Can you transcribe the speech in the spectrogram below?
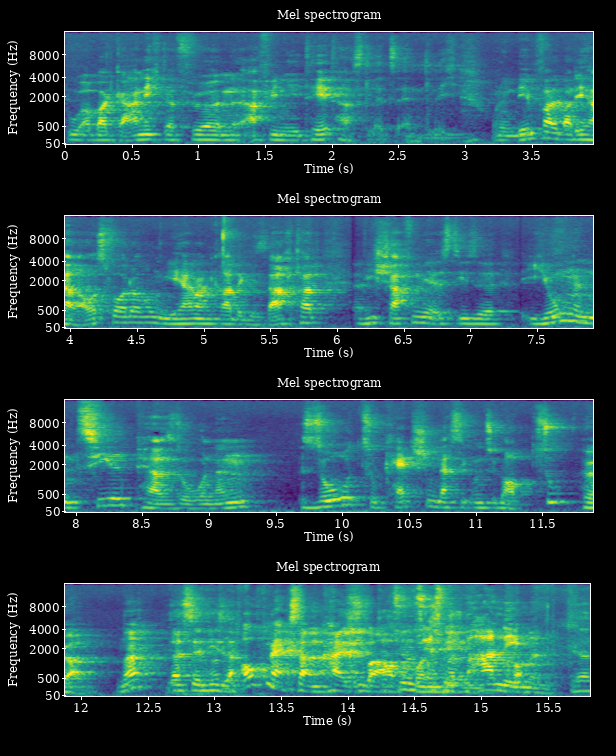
du aber gar nicht dafür eine Affinität hast letztendlich. Und in dem Fall war die Herausforderung, wie Hermann gerade gesagt hat, wie schaffen wir es, diese jungen Zielpersonen so zu catchen, dass sie uns überhaupt zuhören. Ne? Dass sie diese Aufmerksamkeit überhaupt von uns wahrnehmen. Ja,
